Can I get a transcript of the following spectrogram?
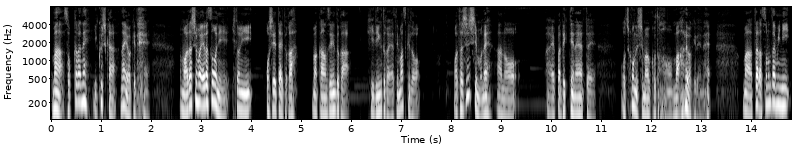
まあそっからね、行くしかないわけで、まあ私も偉そうに人に教えたりとか、まあカウンセリングとか、ヒーリングとかやってますけど、私自身もね、あの、やっぱできてないなって落ち込んでしまうことも、まああるわけでね。まあただそのために、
